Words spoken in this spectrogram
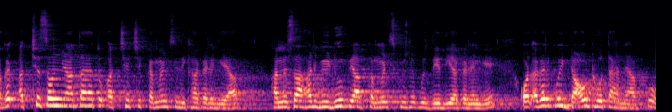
अगर अच्छे समझ में आता है तो अच्छे अच्छे कमेंट्स लिखा करेंगे आप। हमेशा हर वीडियो पे आप कमेंट्स कुछ ना कुछ दे दिया करेंगे। और अगर कोई डाउट होता है ना आपको,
